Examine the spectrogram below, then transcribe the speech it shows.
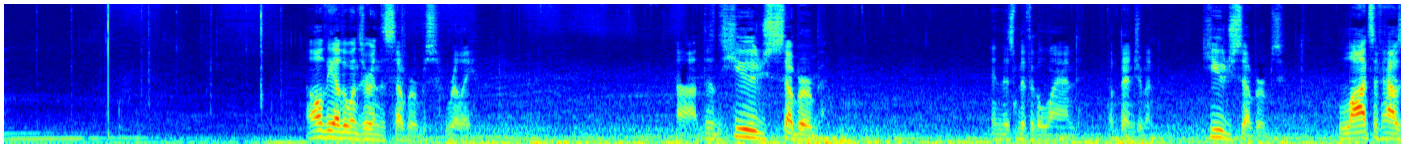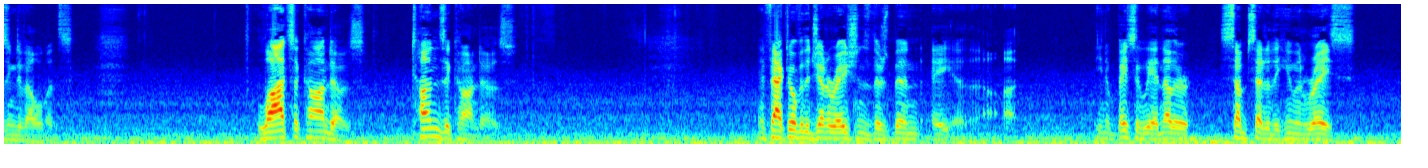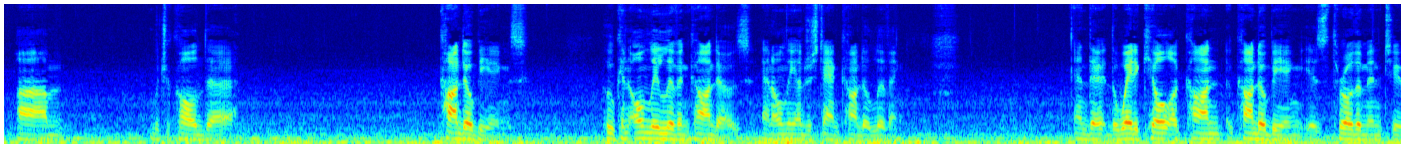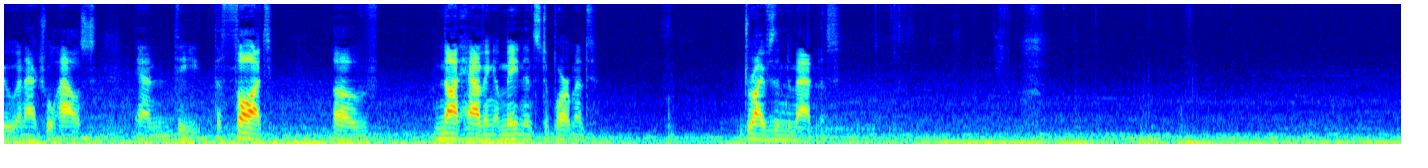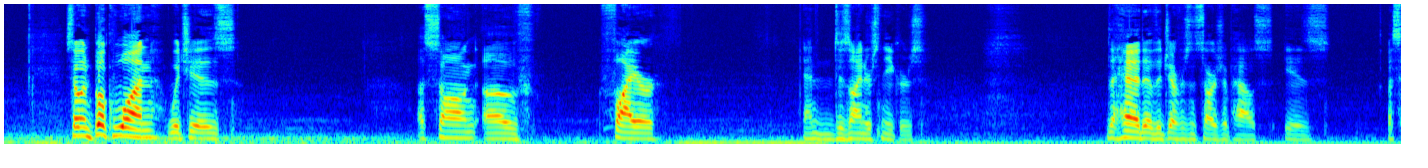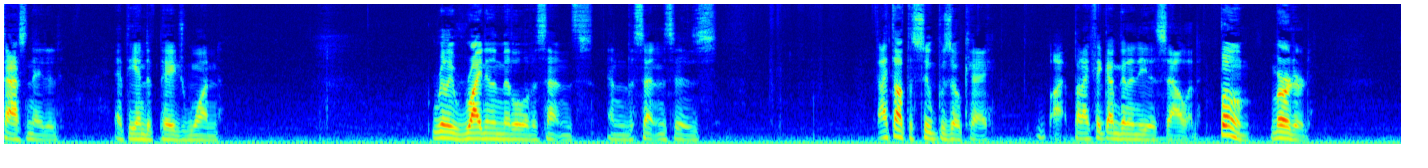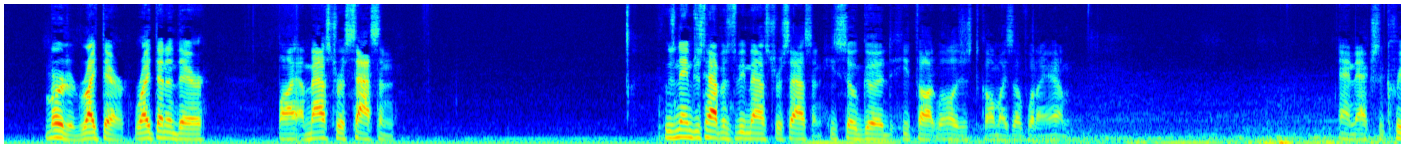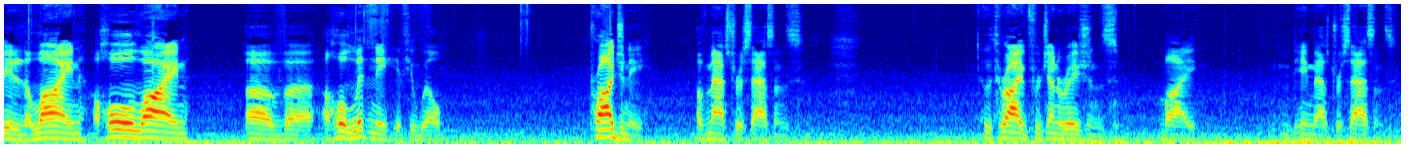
all the other ones are in the suburbs, really. Uh, there's a huge suburb in this mythical land of Benjamin. Huge suburbs. Lots of housing developments. Lots of condos. Tons of condos. In fact, over the generations, there's been a, a you know, basically another subset of the human race, um, which are called uh, condo beings who can only live in condos and only understand condo living. And the, the way to kill a, con, a condo being is throw them into an actual house. And the, the thought of not having a maintenance department drives them to madness. So, in book one, which is a song of fire, and designer sneakers. The head of the Jefferson Starship House is assassinated at the end of page one. Really, right in the middle of a sentence. And the sentence is I thought the soup was okay, but I think I'm going to need a salad. Boom, murdered. Murdered right there, right then and there, by a master assassin whose name just happens to be Master Assassin. He's so good, he thought, well, I'll just call myself what I am. And actually created a line, a whole line of, uh, a whole litany, if you will, progeny of Master Assassins who thrived for generations by being Master Assassins.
